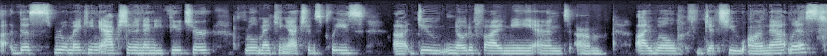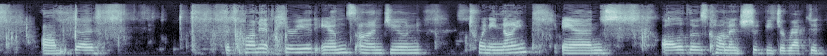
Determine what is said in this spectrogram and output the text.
uh, this rulemaking action and any future rulemaking actions, please uh, do notify me and um, I will get you on that list. Um, The, the comment period ends on June 29th, and all of those comments should be directed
